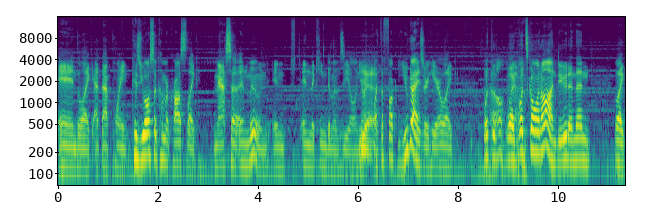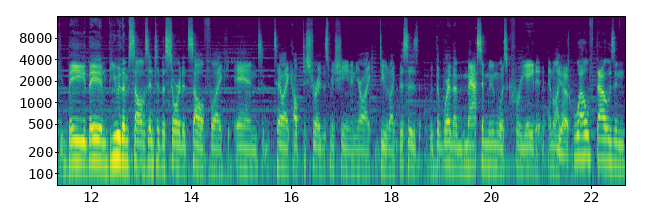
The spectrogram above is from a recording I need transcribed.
and like at that point because you also come across like massa and moon in in the kingdom of zeal and you're Yeah. like what the fuck you guys are here like what the, hell? like Yeah. what's going on dude and then like they they imbue themselves into the sword itself like and to like help destroy this machine and you're like dude like this is the where the Masamune was created and like Yep. 12,000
